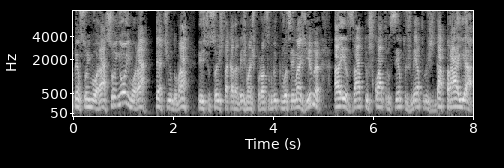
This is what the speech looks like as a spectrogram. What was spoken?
pensou em morar, sonhou em morar pertinho do mar, este sonho está cada vez mais próximo do que você imagina, a exatos 400 metros da praia.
